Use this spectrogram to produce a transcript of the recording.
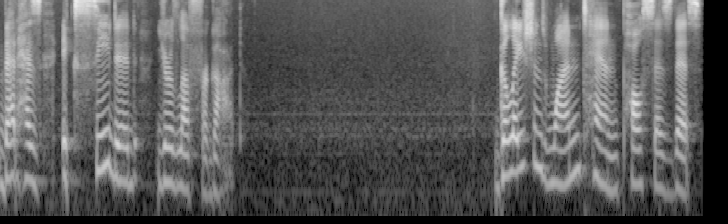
that has exceeded your love for God. Galatians 1:10 Paul says this,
